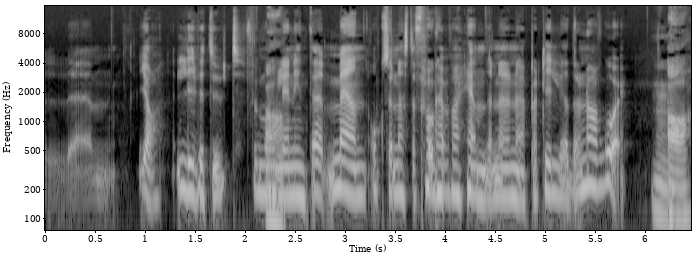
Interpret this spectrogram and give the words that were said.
eh, ja, livet ut? Förmodligen inte. Men också nästa fråga, vad händer när den här partiledaren avgår? ja.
